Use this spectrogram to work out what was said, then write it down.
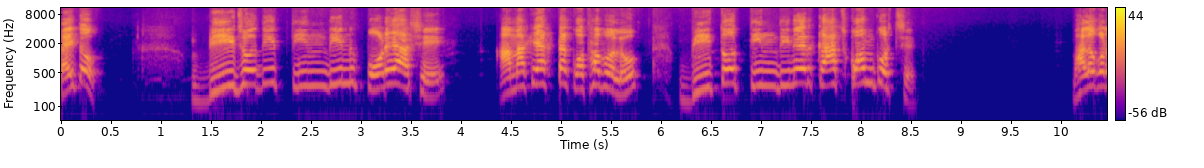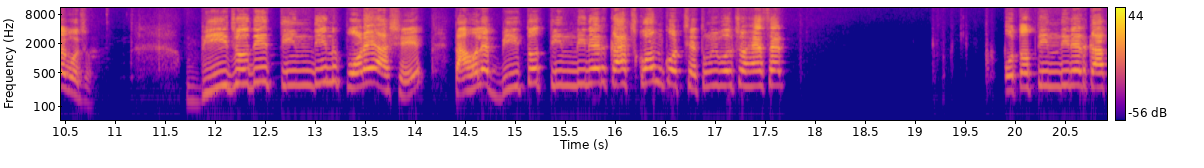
তাই তো? বি যদি তিন দিন পরে আসে, আমাকে একটা কথা বলো বি তো তিন দিনের কাজ কম করছে। ভালো করে বোঝো। বি যদি তিন দিন পরে আসে, তাহলে বি তো তিন দিনের কাজ কম করছে। তুমি বলছো হ্যাঁ স্যার। ও তো তিন দিনের কাজ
